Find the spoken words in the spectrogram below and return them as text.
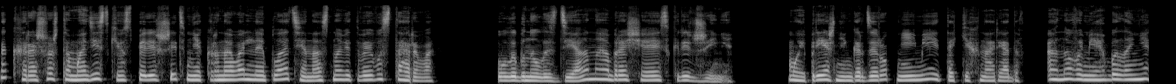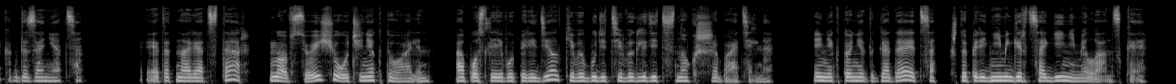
«Как хорошо, что модистки успели шить мне карнавальное платье на основе твоего старого», — улыбнулась Диана, обращаясь к Реджине. «Мой прежний гардероб не имеет таких нарядов, а новыми было некогда заняться». «Этот наряд стар, но все еще очень актуален а после его переделки вы будете выглядеть сногсшибательно. И никто не догадается, что перед ними герцогиня Миланская.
